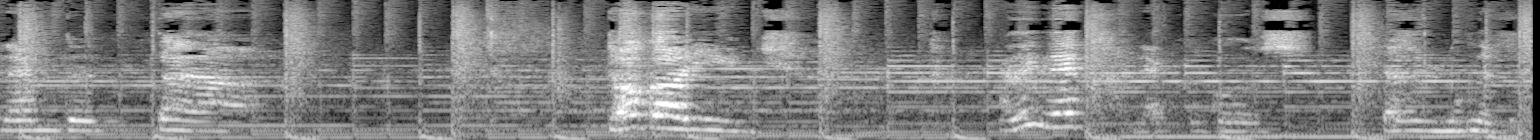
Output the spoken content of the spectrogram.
them the, the dog orange. I think that's connect because it doesn't look like it.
